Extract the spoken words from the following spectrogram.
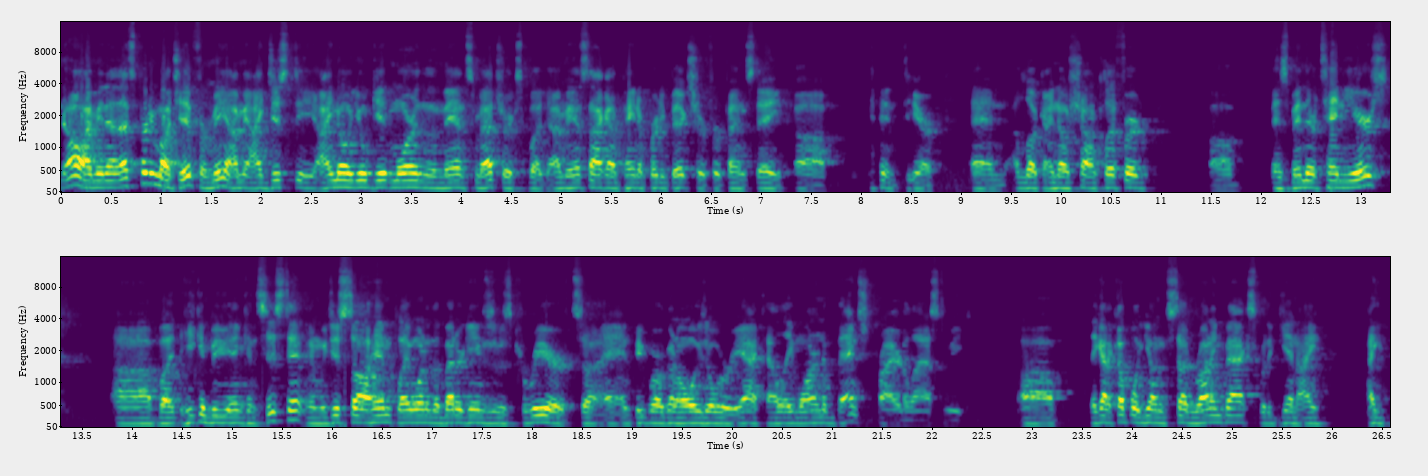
No, I mean that's pretty much it for me. I mean, I just I know you'll get more in the advanced metrics, but I mean it's not going to paint a pretty picture for Penn State uh, here. And look, I know Sean Clifford uh, has been there ten years, uh, but he can be inconsistent. And we just saw him play one of the better games of his career. So, and people are going to always overreact. Hell, they wanted him benched prior to last week. Uh, they got a couple of young stud running backs, but again, I I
